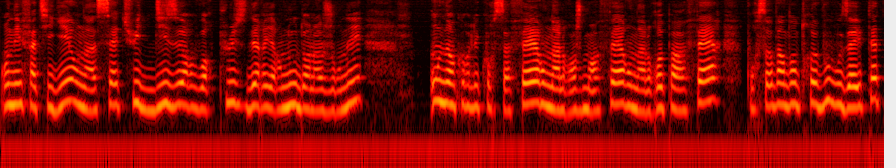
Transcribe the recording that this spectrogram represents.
on est fatigué, on a 7, 8, 10 heures, voire plus derrière nous dans la journée. On a encore les courses à faire, on a le rangement à faire, on a le repas à faire. Pour certains d'entre vous, vous avez peut-être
